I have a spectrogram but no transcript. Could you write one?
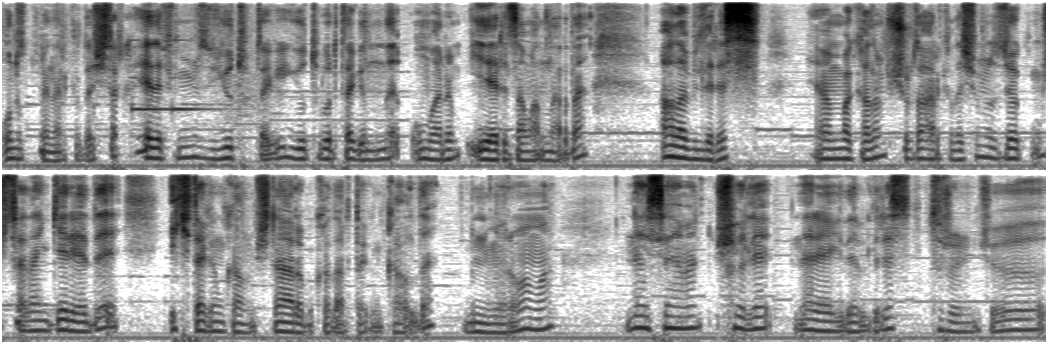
unutmayın arkadaşlar. Hedefimiz YouTube tagı, YouTuber tagını umarım ileri zamanlarda alabiliriz. Hemen bakalım. Şurada arkadaşımız yokmuş. Zaten geriye de iki takım kalmış. Ne ara bu kadar takım kaldı bilmiyorum ama. Neyse hemen şöyle nereye gidebiliriz? Turuncu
